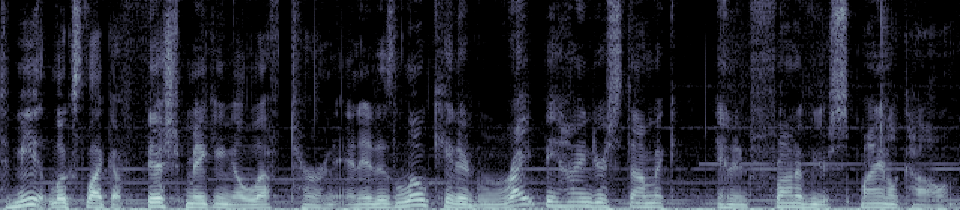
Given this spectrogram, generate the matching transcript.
To me, it looks like a fish making a left turn, and it is located right behind your stomach and in front of your spinal column.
